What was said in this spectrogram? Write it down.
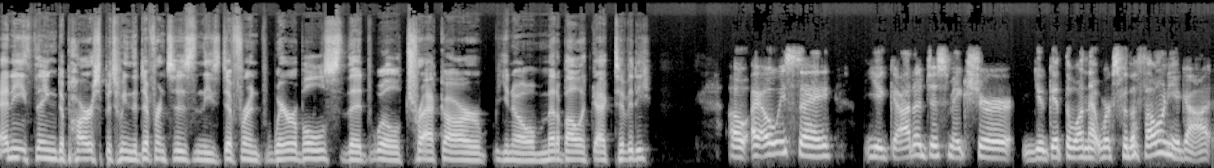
anything to parse between the differences in these different wearables that will track our, you know, metabolic activity? Oh, I always say you gotta just make sure you get the one that works for the phone you got,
